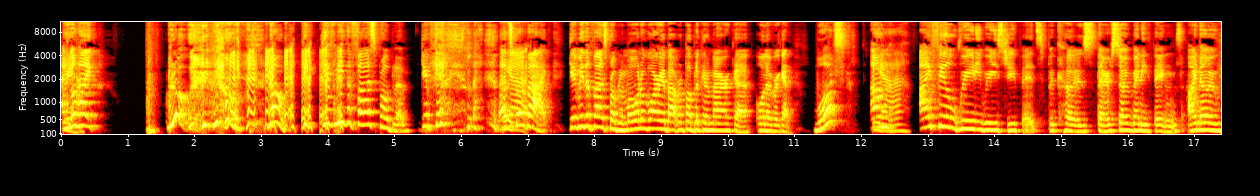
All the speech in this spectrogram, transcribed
And yeah. you're like, no, no, no. give me the first problem. Give, give. Let's yeah. go back give me the first problem. I want to worry about Republican America all over again. What? Um, Yeah. I feel really, really stupid because there are so many things. I know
